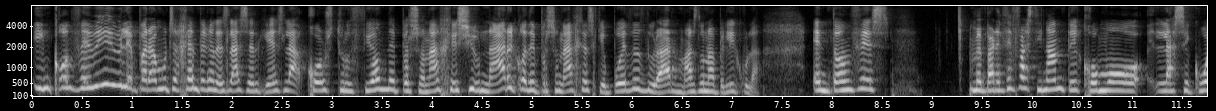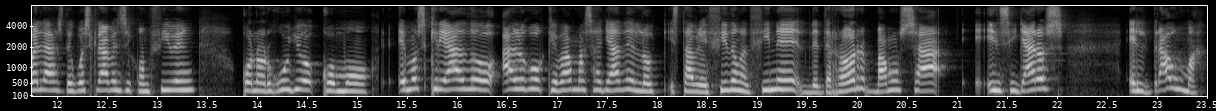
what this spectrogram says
inconcebible para mucha gente en el slasher, que es la construcción de personajes y un arco de personajes que puede durar más de una película. Entonces, me parece fascinante cómo las secuelas de Wes Craven se conciben con orgullo como hemos creado algo que va más allá de lo establecido en el cine de terror, vamos a enseñaros el trauma.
